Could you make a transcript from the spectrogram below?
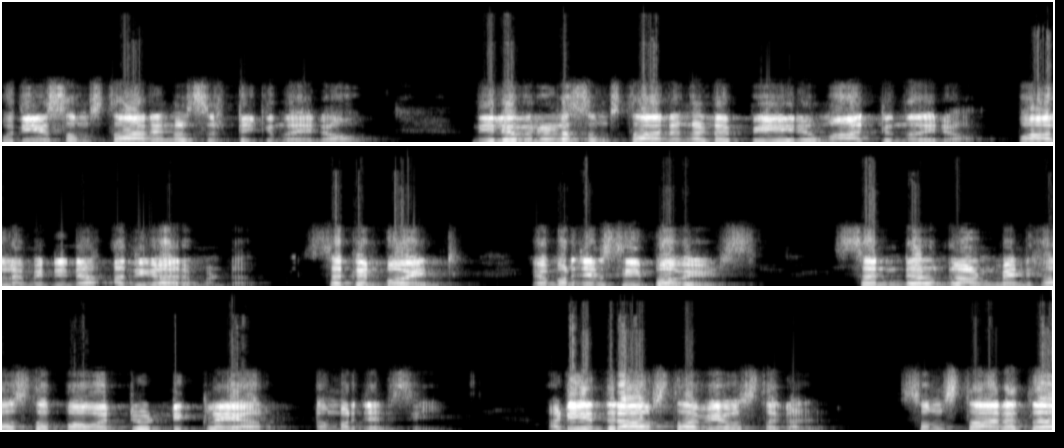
പുതിയ സംസ്ഥാനങ്ങൾ സൃഷ്ടിക്കുന്നതിനോ നിലവിലുള്ള സംസ്ഥാനങ്ങളുടെ പേര് മാറ്റുന്നതിനോ പാർലമെന്റിന് അധികാരമുണ്ട്. Second point emergency powers central government has the power to declare emergency അടിയന്തരാവസ്ഥ വ്യവസ്ഥകൾ. സംസ്ഥാനത്ത്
